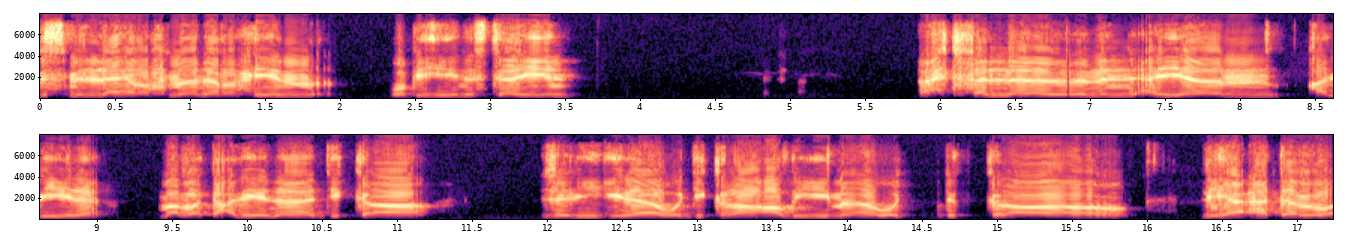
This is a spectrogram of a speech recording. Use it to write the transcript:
بسم الله الرحمن الرحيم. وبه نستعين. احتفلنا من أيام قليلة مرت علينا ذكرى جليلة وذكرى عظيمة وذكرى لها أثر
